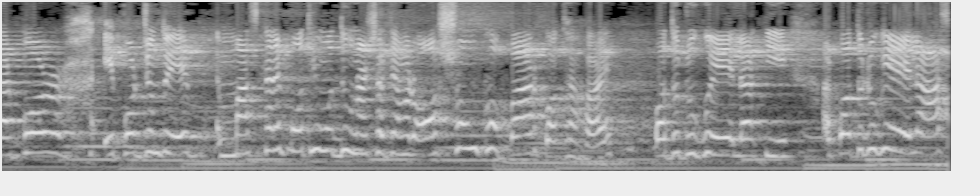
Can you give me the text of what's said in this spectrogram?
তারপর এ পর্যন্ত এর মাঝখানে পথির মধ্যে ওনার সাথে আমার অসংখ্যবার কথা হয়। কতটুকু এলা কি? আর কতটুকু এলা আস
